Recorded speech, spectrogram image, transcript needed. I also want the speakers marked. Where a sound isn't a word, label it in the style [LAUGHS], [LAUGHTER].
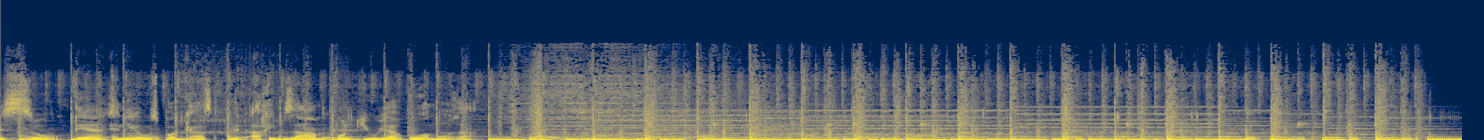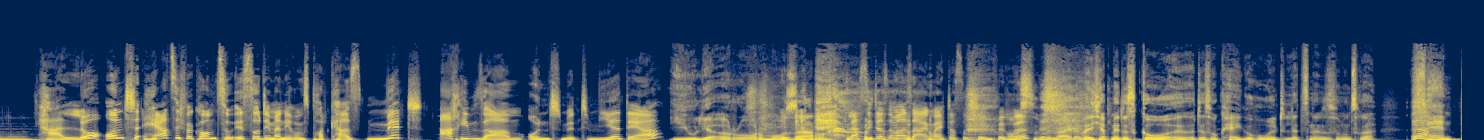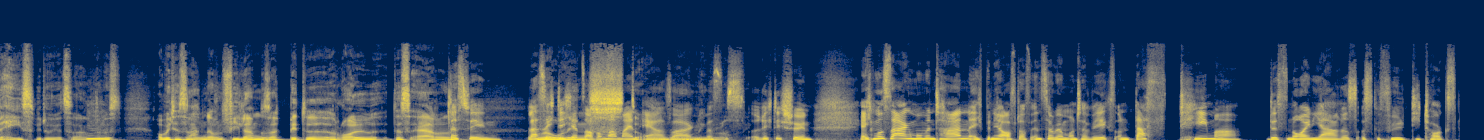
Speaker 1: ist so, der Ernährungspodcast mit Achim Sam und Julia Rohrmoser.
Speaker 2: Hallo und herzlich willkommen zu Isso, dem Ernährungspodcast mit Achim Sam und mit mir, der
Speaker 3: Julia Rohrmoser. [LAUGHS]
Speaker 2: Lass dich das immer sagen, weil ich das so schön finde.
Speaker 3: Oh, es tut mir leid, aber ich habe mir das Go, äh, das Okay geholt, letzten Endes von unserer ja. Fanbase, wie du jetzt sagen mhm. würdest. Ob ich das sagen darf. Und viele haben gesagt, bitte roll das R.
Speaker 2: Deswegen. Lass ich dich jetzt auch immer mein R sagen. Das ist richtig schön. Ja, ich muss sagen, momentan, ich bin ja oft auf Instagram unterwegs und das Thema des neuen Jahres ist gefühlt Detox.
